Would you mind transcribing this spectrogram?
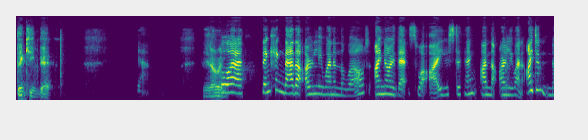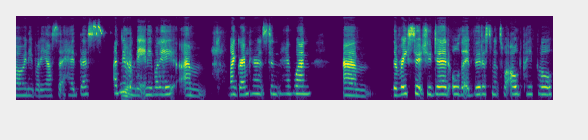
thinking that you know, and, or thinking they're the only one in the world. I know that's what I used to think. I'm the only one. I didn't know anybody else that had this. I'd never yeah. met anybody. Um, my grandparents didn't have one. Um, the research you did, all the advertisements were old people.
